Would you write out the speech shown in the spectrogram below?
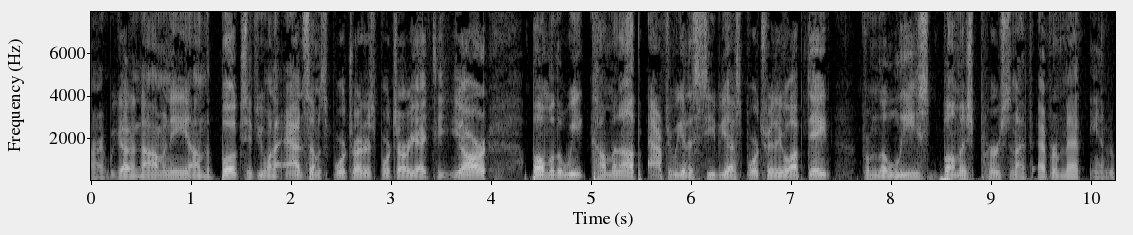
All right, we got a nominee on the books. If you want to add some, Sports Reiter, Sports R E I T E R. Bum of the week coming up after we get a CBS Sports Radio update from the least bummish person I've ever met, Andrew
